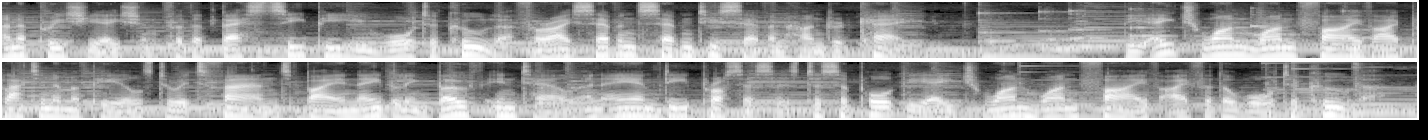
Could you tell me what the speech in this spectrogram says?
and appreciation for the best CPU water cooler for i7 7700K. The H115i Platinum appeals to its fans by enabling both Intel and AMD processors to support the H115i for the water cooler.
